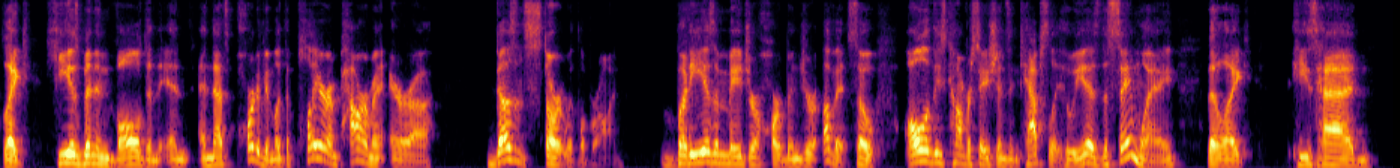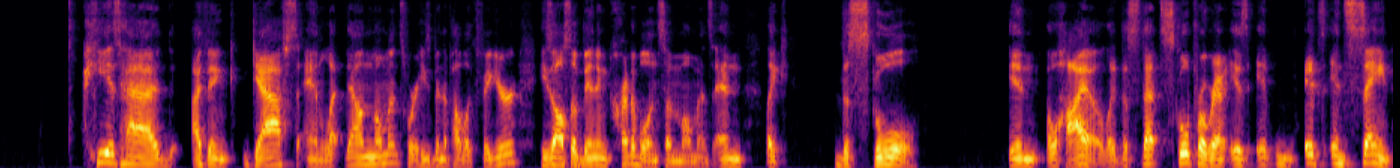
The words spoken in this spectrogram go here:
Like he has been involved in and and that's part of him. Like the player empowerment era doesn't start with LeBron, but he is a major harbinger of it. So all of these conversations encapsulate who he is the same way that like he's had he has had, I think, gaffes and letdown moments where he's been a public figure. He's also mm-hmm. been incredible in some moments. And like the school in Ohio. Like this, that school program is it, it's insane.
